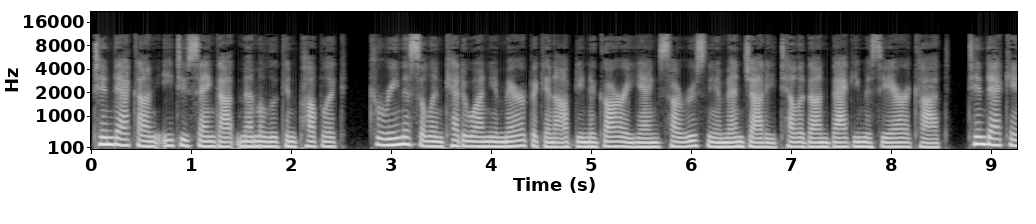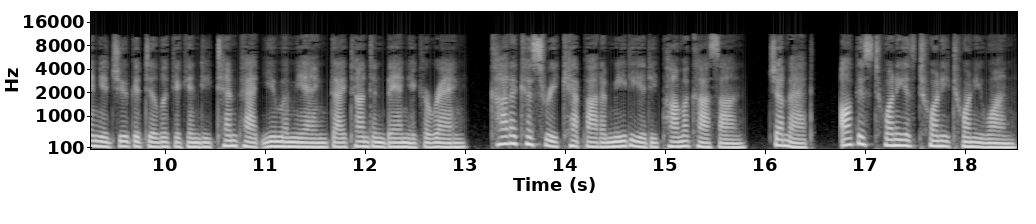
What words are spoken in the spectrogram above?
Tindakan itu Sangat Memelukan Public, Karina Salin Keduanya Meripakan Abdi Negara Yang Sarusnya Menjadi Teledan Bagi Masyarakat, Tindakannya juga Dilikakan di Tempat Umum Yang Ditantan Banyak Orang, Kata Kusri Kepada Media di Pamekasan, Jamat, August 20, 2021.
